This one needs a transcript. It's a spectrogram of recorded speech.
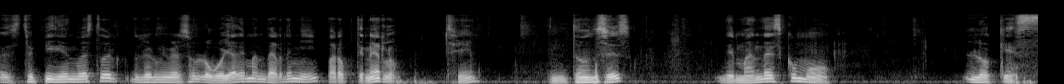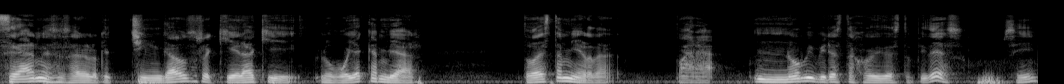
estoy pidiendo esto del, del, universo, lo voy a demandar de mí para obtenerlo, ¿sí? Entonces, demanda es como lo que sea necesario, lo que chingados requiera aquí, lo voy a cambiar toda esta mierda para no vivir esta jodida estupidez, ¿sí?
